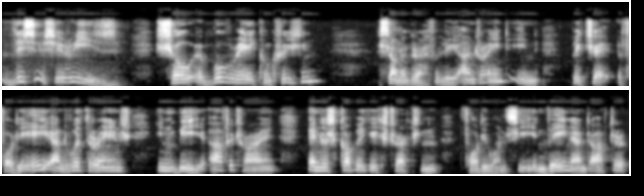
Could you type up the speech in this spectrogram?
This series show a Bouveret concretion sonographically undrained in picture 40A and with range in B after trying endoscopic extraction 41C in vain and after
